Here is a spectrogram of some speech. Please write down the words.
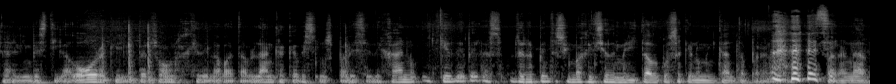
sea, el investigador, aquel personaje de la bata blanca que a veces nos parece lejano y que de veras, de repente su imagen se ha demeritado, cosa que no me encanta para, para nada.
